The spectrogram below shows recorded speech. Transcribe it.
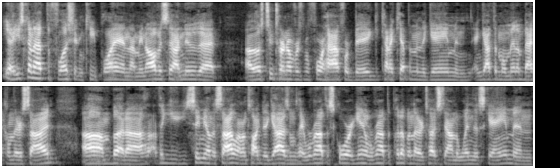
Yeah, you just kind of have to flush it and keep playing. I mean, obviously, I knew that uh, those two turnovers before half were big. Kind of kept them in the game and, and got the momentum back on their side. Um, but uh, I think you see me on the sideline. I'm talking to the guys. I'm we're going to have to score again. We're going to have to put up another touchdown to win this game. And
